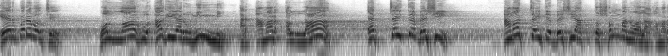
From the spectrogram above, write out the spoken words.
এরপরে বলছে অল্লাহু আগিয়ারু মিন্নি। আর আমার আল্লাহ এর চাইতে বেশি, আমার চাইতে বেশি আত্মসম্মানওয়ালা আমার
